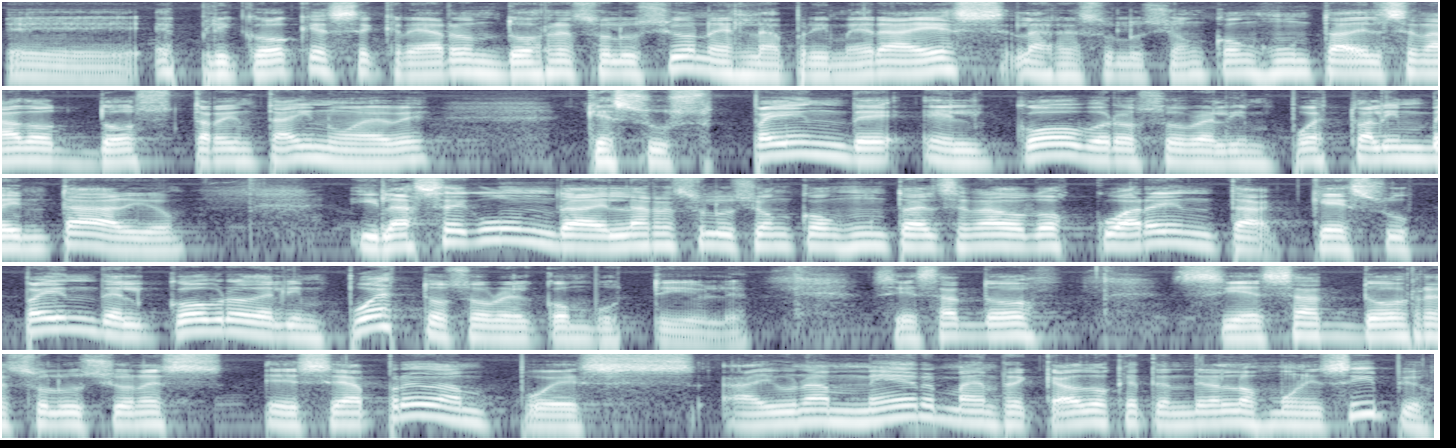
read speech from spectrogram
eh, explicó que se crearon dos resoluciones. La primera es la resolución conjunta del Senado 239, que suspende el cobro sobre el impuesto al inventario y la segunda es la resolución conjunta del Senado 240 que suspende el cobro del impuesto sobre el combustible. Si esas dos, si esas dos resoluciones eh, se aprueban, pues hay una merma en recaudos que tendrán los municipios.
